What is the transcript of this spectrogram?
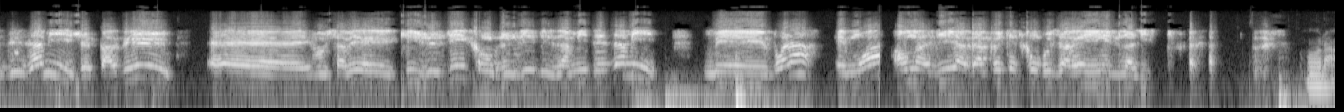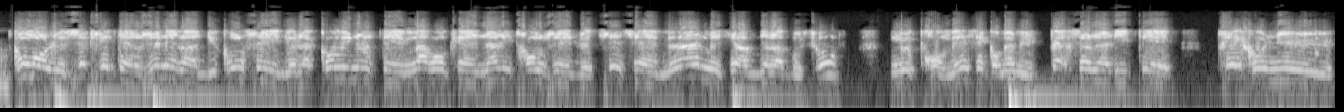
des amis. J'ai pas vu, euh, vous savez qui je dis quand je dis des amis des amis. Mais voilà. Et moi, on m'a dit, ah ben, peut-être qu'on vous a rayé de la liste. Comment le secrétaire général du Conseil de la communauté marocaine à l'étranger, le CCME, M. Boussouf, me promet, c'est quand même une personnalité très connue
